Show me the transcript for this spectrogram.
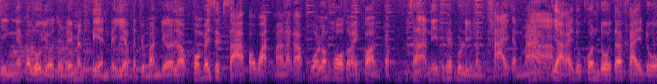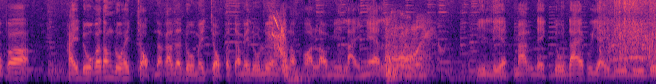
จริงเนี่ยก็รู้อยู่ตรงนี้มันเปลี่ยนไปเยอะปัจจุบันเยอะแล้วผมไปศึกษาประวัติมานะครับ หัวลำโพงสมัยก่อนกับสถานีที่เพชรบุรีมันคล้ายกันมากอ่าอยากให้ทุกคนดูถ้าใครดูก็ใครดูก็ต้องดูให้จบนะครับถ้าดูไม่จบก็จะไม่รู้เรื่องเพราะละครเรามีหลายแง่หลายมุม พีเรียดมากเด็กดูได้ผู้ใหญ่ดูดีดู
